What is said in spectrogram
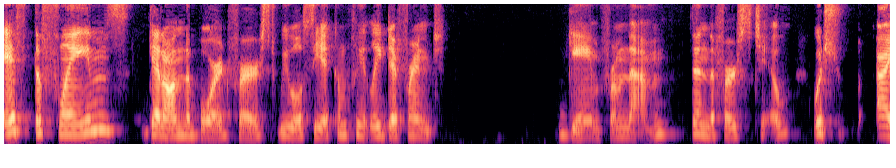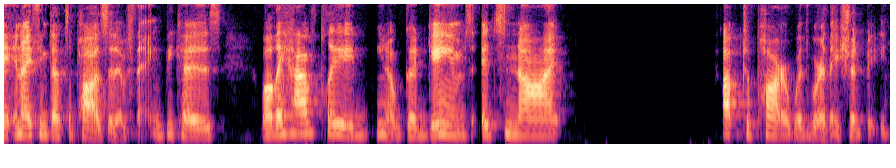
if the Flames get on the board first, we will see a completely different game from them than the first two, which I and I think that's a positive thing because while they have played, you know, good games, it's not up to par with where they should be.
